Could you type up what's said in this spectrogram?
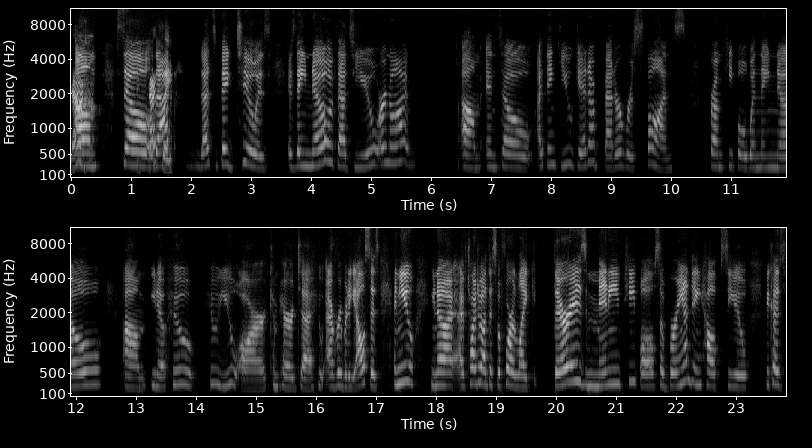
Yeah. Um, so exactly. that that's big too, is is they know if that's you or not. Um, and so I think you get a better response from people when they know um, you know, who who you are compared to who everybody else is. And you, you know, I, have talked about this before, like there is many people. So branding helps you because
